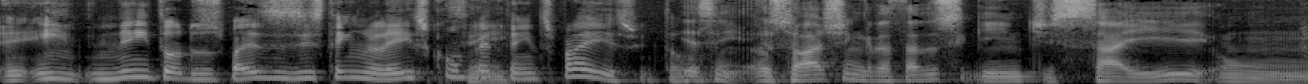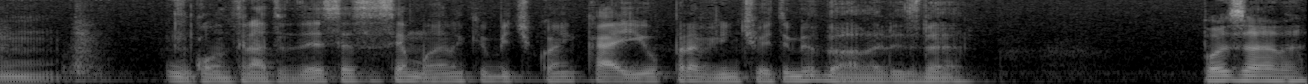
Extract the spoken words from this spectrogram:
em, nem em todos os países existem leis competentes para isso. Então, E assim, eu só acho engraçado o seguinte: sair um, um contrato desse essa semana que o Bitcoin caiu para 28 mil dólares, né? pois é, né?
